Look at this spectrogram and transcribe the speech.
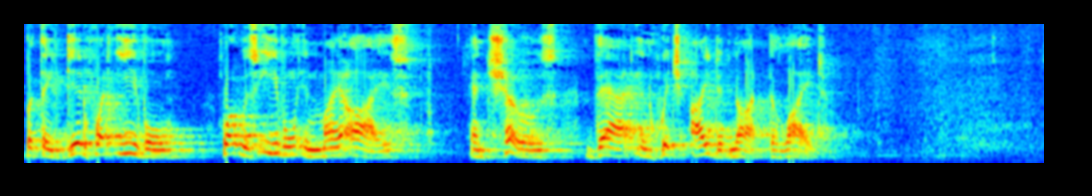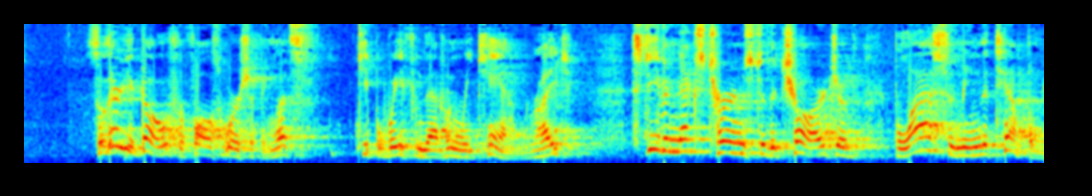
but they did what evil, what was evil in my eyes, and chose that in which I did not delight. So there you go for false worshiping. Let's keep away from that when we can, right? Stephen next turns to the charge of blaspheming the temple.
